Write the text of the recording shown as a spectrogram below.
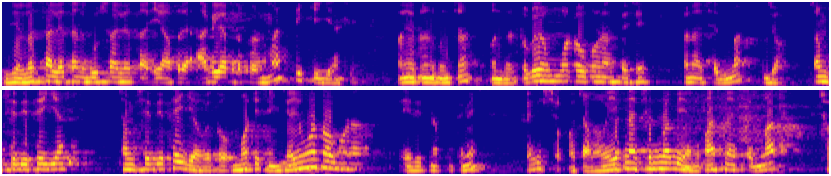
જે લસા લેતા અને ગુસ્સા લેતા, એ આપણે આગલા પ્રકરણમાં શીખી ગયા છે અહીંયા ત્રણ પંચા પંદર. તો કયો મોટો પૂર્ણાંક થશે? છના છેદમાં જો. સમછેદી થઈ ગયા. સમછેદી થઈ ગયા હોય તો મોટી સંખ્યા એ મોટો અપૂર્ણાંક એ રીતના પણ તમે કરી શકો. ચાલો, હવે એકના છેદમાં બે અને પાંચના છેદમાં છ.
